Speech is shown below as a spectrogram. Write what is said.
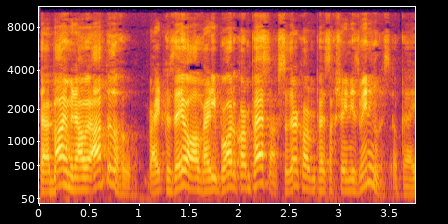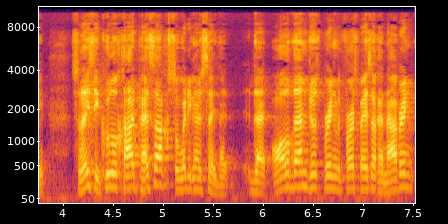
Right? Because they already brought a korban pesach, so their korban pesach sheni is meaningless. Okay, so they see kuluchad pesach. So what are you going to say that that all of them just bring the first pesach and not bring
